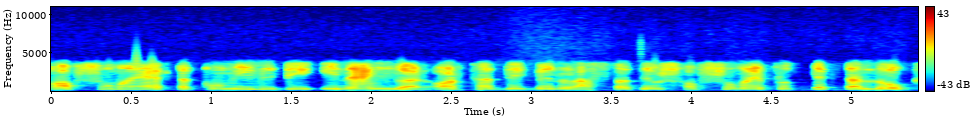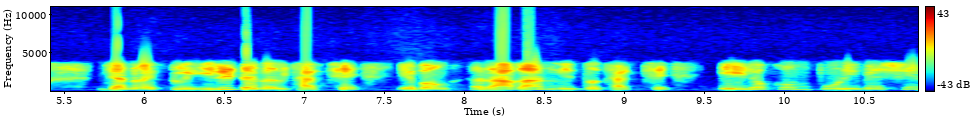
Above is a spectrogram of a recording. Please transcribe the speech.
সব সময় একটা কমিউনিটি ইন অ্যাঙ্গার অর্থাৎ দেখবেন রাস্তাতেও সব সময় প্রত্যেকটা লোক যেন একটু ইরিটেবল থাকছে এবং রাগান্বিত থাকছে। এইরকম পরিবেশে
